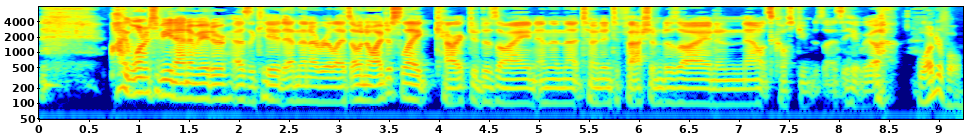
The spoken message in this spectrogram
I wanted to be an animator as a kid, and then I realized, oh no, I just like character design, and then that turned into fashion design, and now it's costume design. So here we are. Wonderful.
